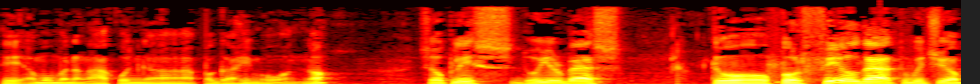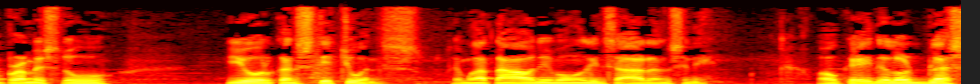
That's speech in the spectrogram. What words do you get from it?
Di amo man ang akon nga pagahimuon, no? So please, do your best to fulfill that which you have promised to your constituents, sa mga tao ni mga ginsaaran sini. Okay, the Lord bless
